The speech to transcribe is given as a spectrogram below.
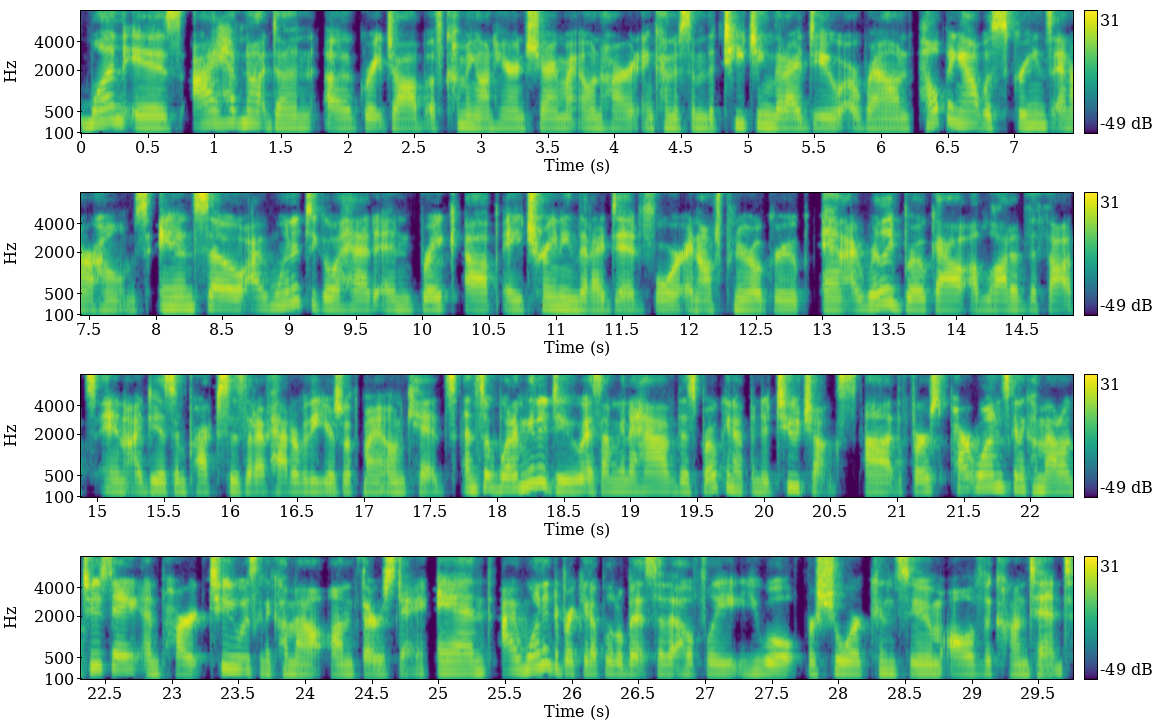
One is I have not done a great job of coming on here and sharing my own heart and kind of some of the teaching that I do around helping out with screens in our homes. And so I wanted to go ahead and break up a training that I did for an entrepreneurial group. And I really broke out a lot of the thoughts and ideas and practices that I've had over the years with my own kids. And so what I'm going to do is I'm going to have this broken up into two chunks. Uh, the first part one is going to come out on Tuesday, and part two is going to come out on Thursday. And I wanted to break it up a little bit so that hopefully you will for sure consume all of the content.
